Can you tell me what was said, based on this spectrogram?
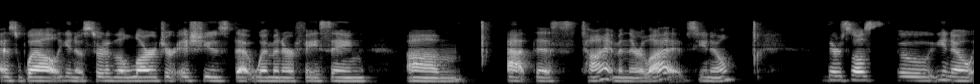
as well. You know, sort of the larger issues that women are facing um, at this time in their lives. You know? There's also you know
